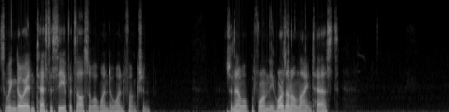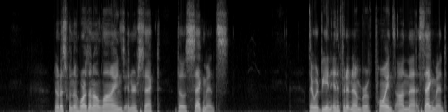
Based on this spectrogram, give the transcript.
So we can go ahead and test to see if it's also a one-to-one -one function. So now we'll perform the horizontal line test. Notice when the horizontal lines intersect those segments, there would be an infinite number of points on that segment,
